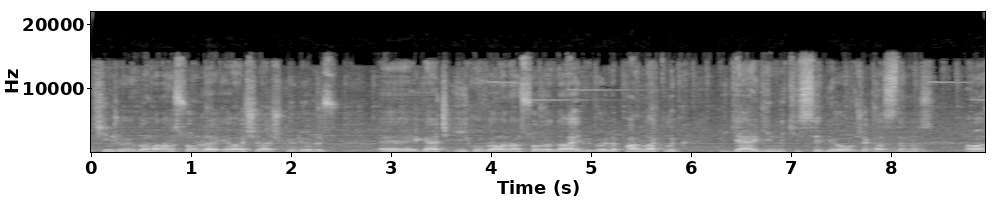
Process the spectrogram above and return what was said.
ikinci uygulamadan sonra yavaş yavaş görüyoruz. E, gerçi ilk uygulamadan sonra dahi bir böyle parlaklık, bir gerginlik hissediyor olacak hastamız. Ama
